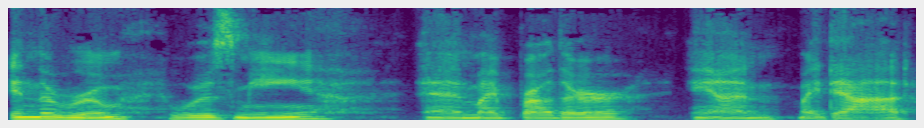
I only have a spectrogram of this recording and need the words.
in the room. It was me and my brother and my dad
